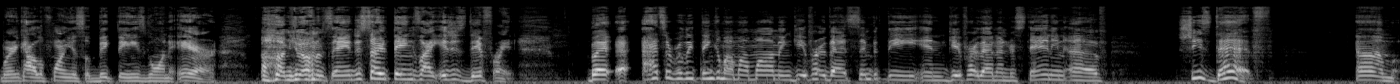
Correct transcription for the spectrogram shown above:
we're in California, so big things going to air. Um, you know what I'm saying? Just certain things like it's just different. But I had to really think about my mom and give her that sympathy and give her that understanding of she's deaf. Um,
